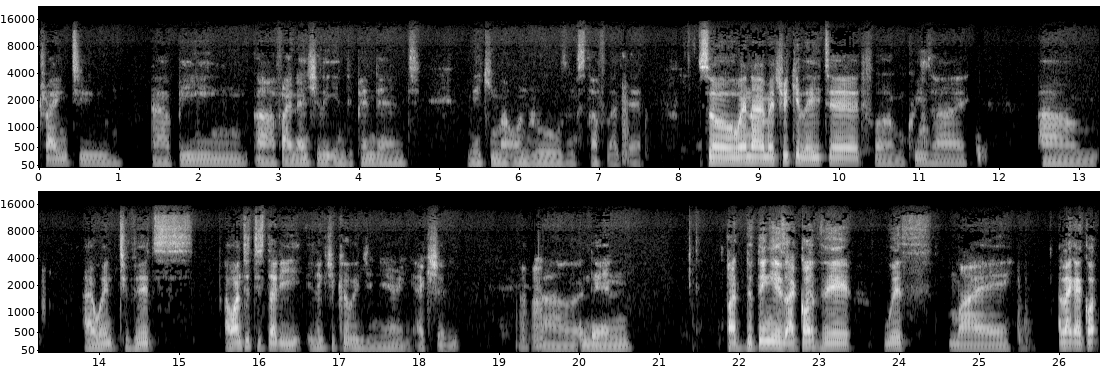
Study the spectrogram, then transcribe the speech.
trying to uh, being uh, financially independent, making my own rules and stuff like that. So when I matriculated from Queens High, um, I went to Wits. I wanted to study electrical engineering actually, uh-huh. uh, and then, but the thing is, I got there with my, like I got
